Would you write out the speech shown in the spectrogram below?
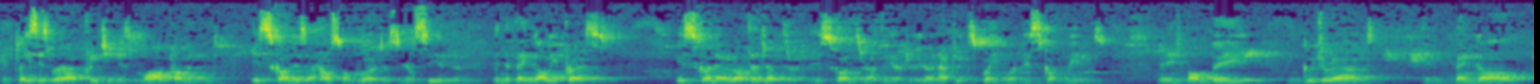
In places where our preaching is more prominent, ISKCON is a household word, as you'll see in the, in the Bengali press. ISKCON is Ratha Jatra, ISKCON is Ratha Yatra. You don't have to explain what ISKCON means. In Bombay, in Gujarat, in Bengal,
